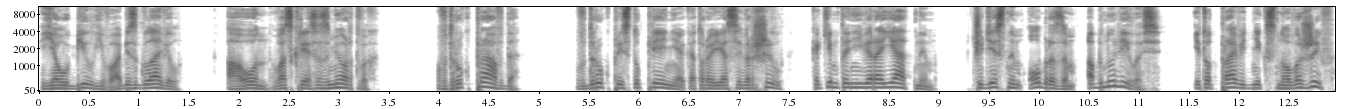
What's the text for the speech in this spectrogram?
я убил его, обезглавил, а он воскрес из мертвых? Вдруг правда? Вдруг преступление, которое я совершил, каким-то невероятным, чудесным образом обнулилось, и тот праведник снова жив?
